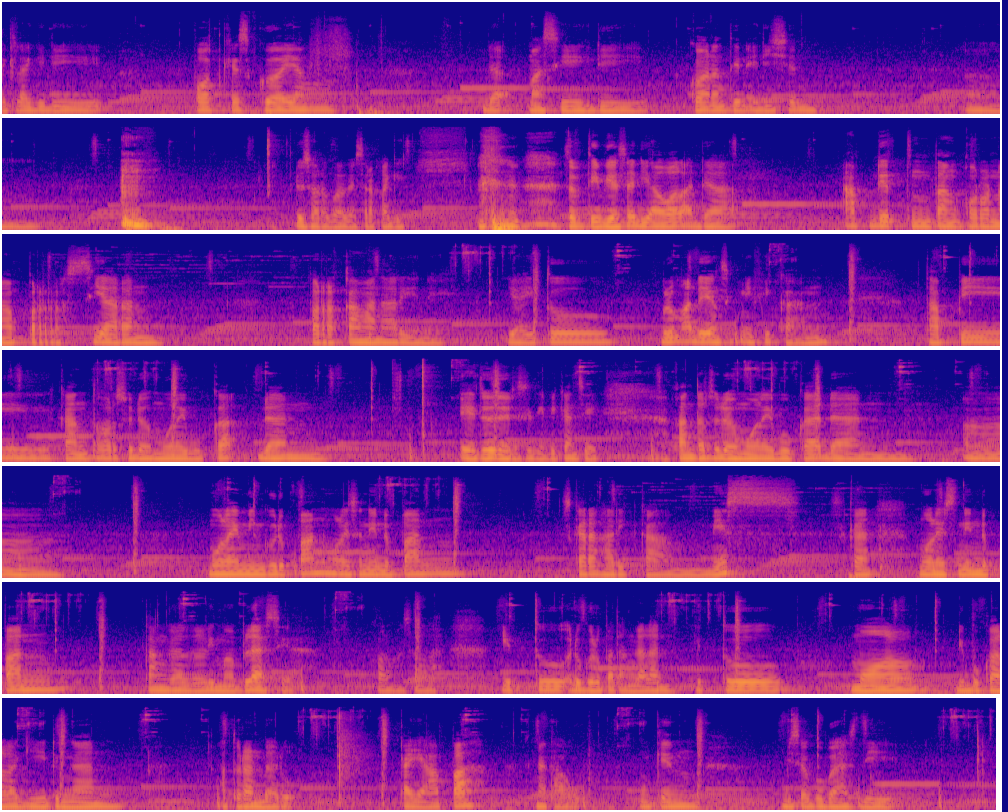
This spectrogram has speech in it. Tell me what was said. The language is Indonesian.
balik lagi di podcast gue yang da, masih di quarantine edition. Um, Duh suara gue agak serak lagi. Seperti biasa di awal ada update tentang corona persiaran perekaman hari ini. Yaitu belum ada yang signifikan, tapi kantor sudah mulai buka dan eh, itu dari signifikan sih kantor sudah mulai buka dan uh, mulai minggu depan mulai senin depan sekarang hari kamis sekarang mulai senin depan tanggal 15 ya kalau nggak salah. Itu aduh gue lupa tanggalan. Itu mall dibuka lagi dengan aturan baru. Kayak apa? Nggak tahu. Mungkin bisa gue bahas di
